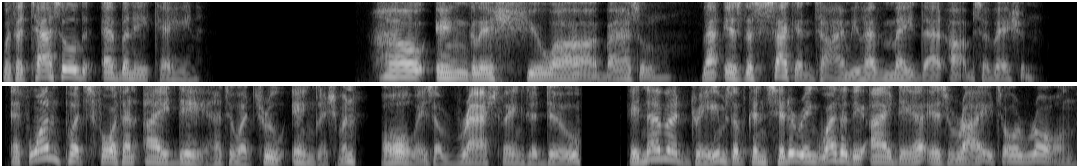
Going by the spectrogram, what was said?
with a tasselled ebony cane. "How English you are, Basil! That is the second time you have made that observation. If one puts forth an idea to a true Englishman, always a rash thing to do, he never dreams of considering whether the idea is right or wrong.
